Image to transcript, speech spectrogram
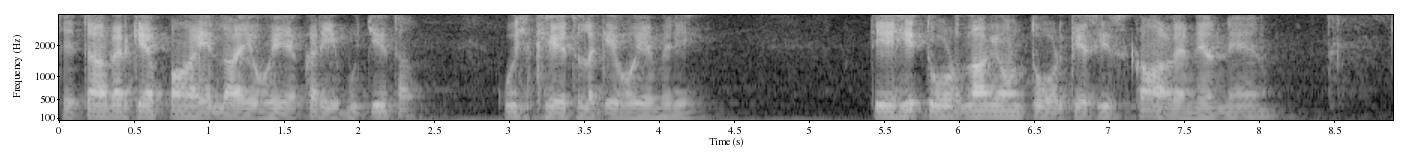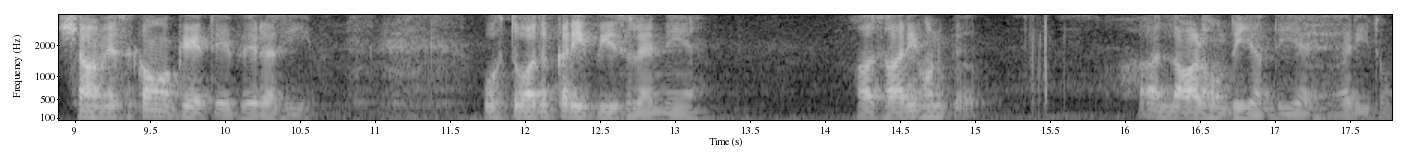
ਤੇ ਤਾਂ ਕਰਕੇ ਆਪਾਂ ਇਹ ਲਾਏ ਹੋਏ ਆ ਘਰੇ ਬੂਝੇ ਤਾਂ ਕੁਝ ਖੇਤ ਲੱਗੇ ਹੋਏ ਮੇਰੇ। ਤੇ ਇਹੀ ਤੋੜ ਲਾਂਗੇ, ਹੁਣ ਤੋੜ ਕੇ ਅਸੀਂ ਸੁਕਾ ਲੈਂਦੇ ਹੁੰਦੇ ਆ ਸ਼ਾਮੇ ਸੁਕਾਉ ਕੇ ਤੇ ਫਿਰ ਅਸੀਂ ਉਸ ਤੋਂ ਬਾਅਦ ਘਰੇ ਪੀਸ ਲੈਂਦੇ ਆ ਆ ਸਾਰੇ ਹੁਣ ਲਾਲ ਹੁੰਦੀ ਜਾਂਦੀ ਹੈ ਇਹ ਹਰੀ ਤੋਂ।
